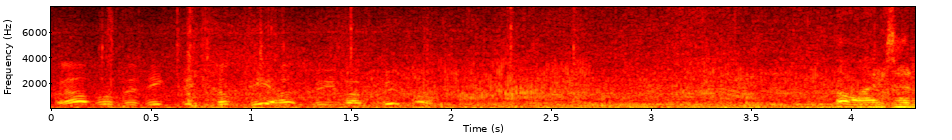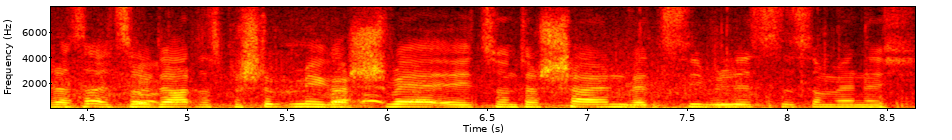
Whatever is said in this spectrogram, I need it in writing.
Bravo bewegt sich zum Teehaus für Überprüfung. Oh, Alter, das als Soldat ist bestimmt mega schwer, ey, zu unterscheiden, wer Zivilist ist und wer nicht.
